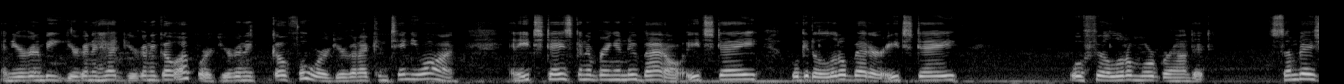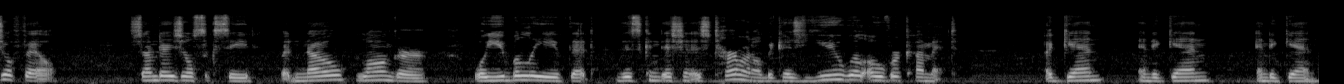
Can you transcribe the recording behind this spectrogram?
And you're going to be, you're going to head, you're going to go upward. You're going to go forward. You're going to continue on. And each day is going to bring a new battle. Each day will get a little better. Each day will feel a little more grounded. Some days you'll fail. Some days you'll succeed. But no longer will you believe that this condition is terminal because you will overcome it again and again and again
